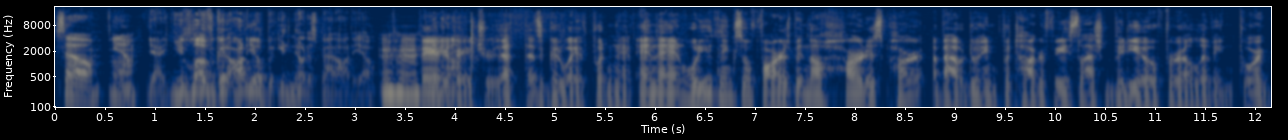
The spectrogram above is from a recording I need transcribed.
So you know, Yeah, you love good audio, but you notice bad audio. Mm-hmm. Very, You know? very true. That that's a good way of putting it. And then, what do you think so far has been the hardest part about doing photography slash video for a living, or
